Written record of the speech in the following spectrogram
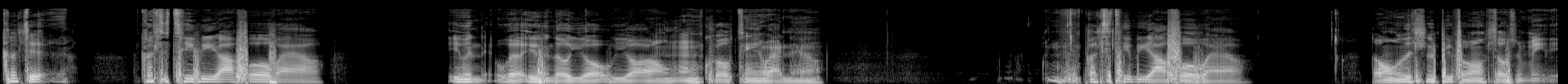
Cut it, cut the TV off for a while. Even well, even though you're we are on, on Crow Team right now, cut the TV off for a while don't listen to people on social media.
